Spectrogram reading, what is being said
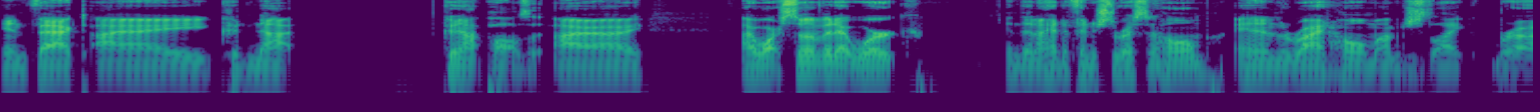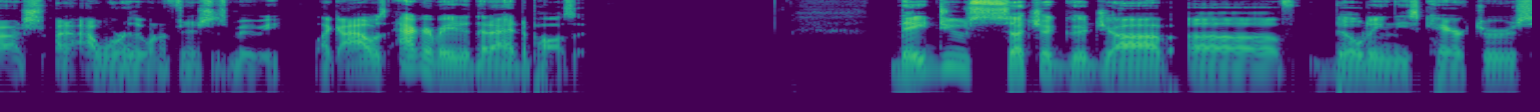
In fact, I could not could not pause it. I I watched some of it at work, and then I had to finish the rest at home. And in the ride home, I'm just like, bruh, I, I really want to finish this movie. Like I was aggravated that I had to pause it. They do such a good job of building these characters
